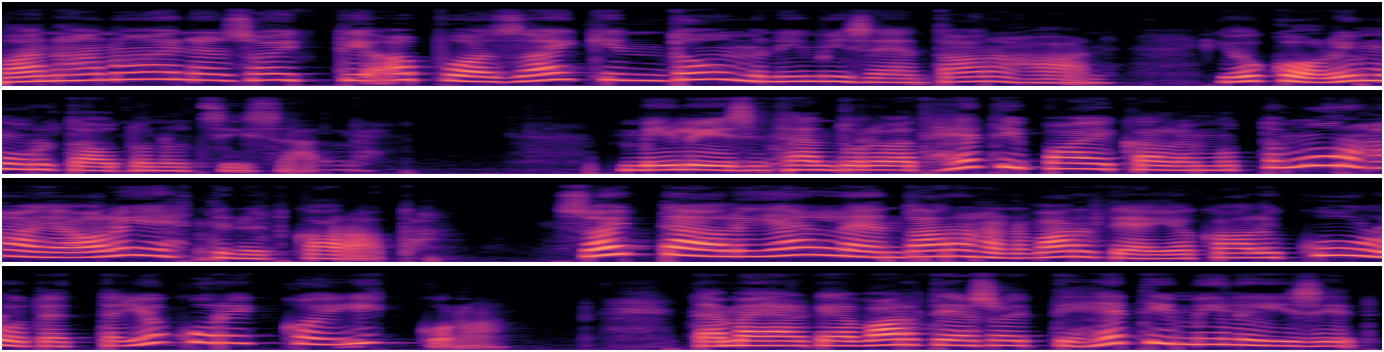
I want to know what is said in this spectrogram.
Vanha nainen soitti apua Zaikin Dom-nimiseen tarhaan, joko oli murtautunut sisälle. Miliisit hän tulivat heti paikalle, mutta murhaaja oli ehtinyt karata. Soittaja oli jälleen tarhan vartija, joka oli kuullut, että joku rikkoi ikkunan. Tämän jälkeen vartija soitti heti miliisit,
